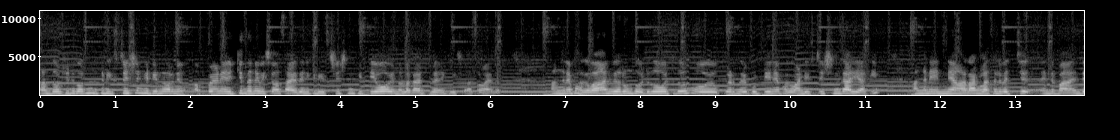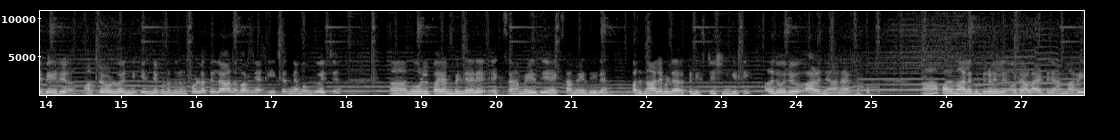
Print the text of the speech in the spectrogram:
സന്തോഷിച്ചിട്ട് പറഞ്ഞു എനിക്ക് ഡിസ്റ്റിങ്ഷൻ കിട്ടിയെന്ന് പറഞ്ഞു. അപ്പോഴാണ് എനിക്കും തന്നെ വിശ്വാസമായത്. എനിക്ക് ഡിസ്റ്റിങ്ഷൻ കിട്ടിയോ? എന്നുള്ള കാര്യത്തിൽ എനിക്ക് വിശ്വാസമായത്. അങ്ങനെ ഭഗവാൻ വെറും തോറ്റു തോറ്റു കിടന്നൊരു കുട്ടീനെ ഭഗവാൻ ഡിസ്റ്റിങ്ഷൻകാരിയാക്കി അങ്ങനെ എന്നെ ആറാം ക്ലാസ്സിൽ വെച്ച് എന്റെ എന്റെ പേര് മാത്രമേ ഉള്ളൂ എനിക്ക് എന്നെ കൊണ്ടൊന്നും കൊള്ളത്തില്ല എന്ന് പറഞ്ഞ ടീച്ചറിനെ മുമ്പ് വെച്ച് നൂറിൽ പരം പിള്ളേർ എക്സാം എഴുതി എക്സാം എഴുതിയിൽ പതിനാല് പിള്ളേർക്ക് ഡിസ്റ്റിങ്ഷൻ കിട്ടി. അതിലൊരു ആൾ ഞാനായിരുന്നു. അപ്പം ആ പതിനാല് കുട്ടികളിൽ ഒരാളായിട്ട് ഞാൻ മാറി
